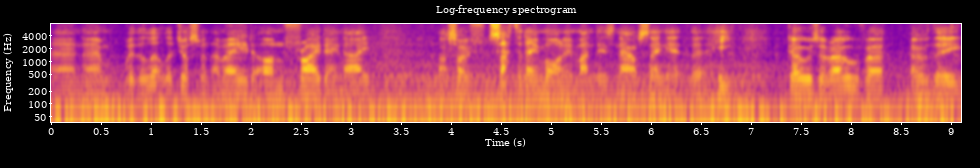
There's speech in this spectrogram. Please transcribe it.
And um, with a little adjustment I made on Friday night, oh sorry, Saturday morning, Mandy's now saying it that heat goes her over over the,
